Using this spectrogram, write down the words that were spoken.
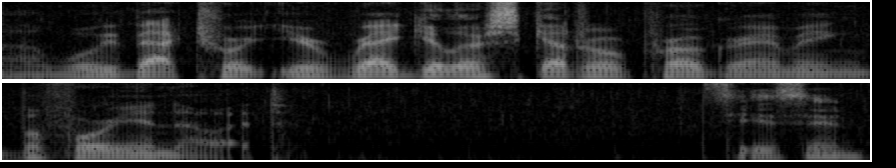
uh, we'll be back to your regular scheduled programming before you know it. See you soon.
